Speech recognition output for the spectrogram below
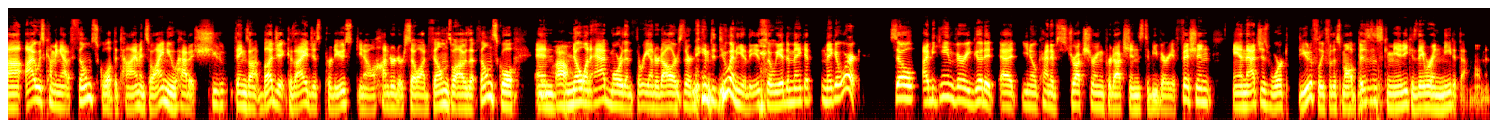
Uh, I was coming out of film school at the time, and so I knew how to shoot things on a budget because I had just produced, you know, a hundred or so odd films while I was at film school, and wow. no one had more than three hundred dollars their name to do any of these, so we had to make it make it work. So I became very good at at you know kind of structuring productions to be very efficient, and that just worked beautifully for the small business community because they were in need at that moment.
